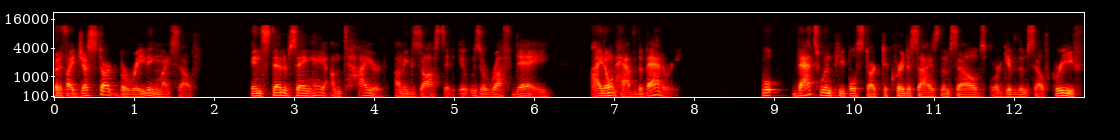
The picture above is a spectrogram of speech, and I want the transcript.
But if I just start berating myself instead of saying, "Hey, I'm tired. I'm exhausted. It was a rough day." I don't have the battery. Well, that's when people start to criticize themselves or give themselves grief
